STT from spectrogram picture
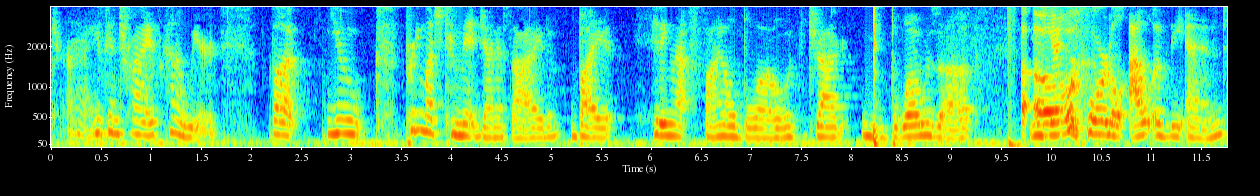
try. you can try. It's kind of weird, but you pretty much commit genocide by hitting that final blow. Drag blows up. You get the portal out of the end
